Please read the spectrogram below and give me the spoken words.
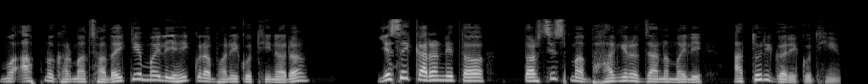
म आफ्नो घरमा छँदै के मैले यही कुरा भनेको थिइनँ र? यसै कारणले त तर्सिसमा भागेर जान मैले आतुरी गरेको थिएँ।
